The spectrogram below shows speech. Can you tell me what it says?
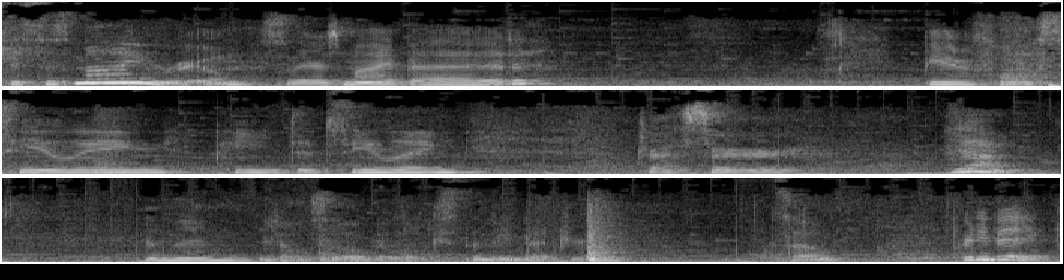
this is my room. So there's my bed. Beautiful ceiling, painted ceiling, dresser. Yeah. And then it also overlooks the main bedroom. So pretty big.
